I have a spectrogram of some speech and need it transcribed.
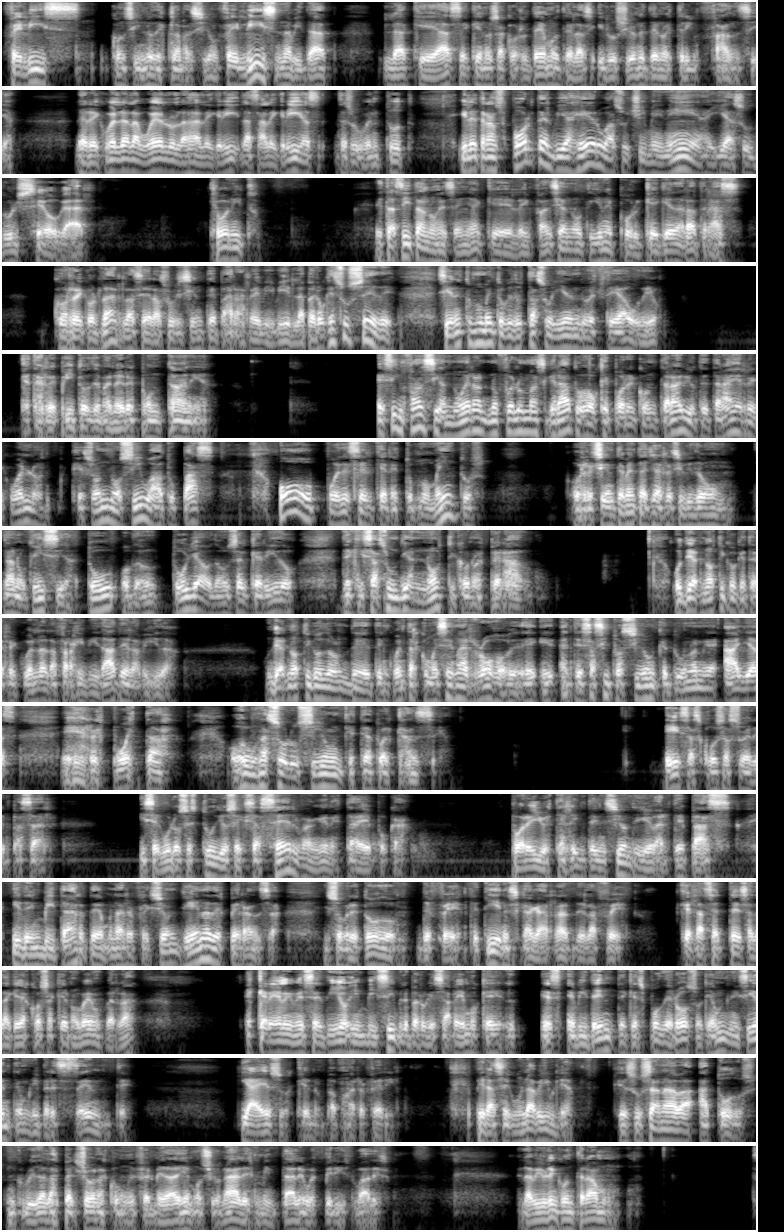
feliz, con signo de exclamación, feliz Navidad, la que hace que nos acordemos de las ilusiones de nuestra infancia. Le recuerda al abuelo las alegrías de su juventud y le transporta el viajero a su chimenea y a su dulce hogar. Qué bonito. Esta cita nos enseña que la infancia no tiene por qué quedar atrás. Con recordarla será suficiente para revivirla. Pero ¿qué sucede si en estos momentos que tú estás oyendo este audio, que te repito de manera espontánea, esa infancia no, era, no fue lo más grato o que por el contrario te trae recuerdos que son nocivos a tu paz? O puede ser que en estos momentos o recientemente hayas recibido una noticia, tú o de, tuya o de un ser querido, de quizás un diagnóstico no esperado. Un diagnóstico que te recuerda la fragilidad de la vida. Un diagnóstico donde te encuentras como ese mar rojo, eh, eh, ante esa situación que tú no hayas eh, respuesta o una solución que esté a tu alcance. Esas cosas suelen pasar y según los estudios se exacerban en esta época. Por ello, esta es la intención de llevarte paz y de invitarte a una reflexión llena de esperanza y sobre todo de fe. Te tienes que agarrar de la fe, que es la certeza de aquellas cosas que no vemos, ¿verdad? Es creer en ese Dios invisible, pero que sabemos que es evidente, que es poderoso, que es omnisciente, omnipresente. Y a eso es que nos vamos a referir. Mira, según la Biblia, Jesús sanaba a todos, incluidas las personas con enfermedades emocionales, mentales o espirituales. En la Biblia encontramos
